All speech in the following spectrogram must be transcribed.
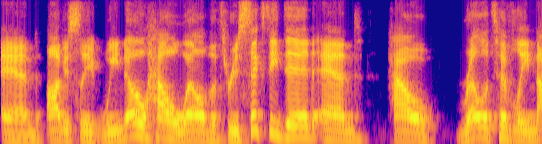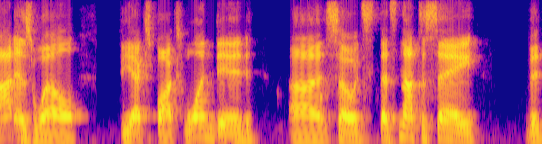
And obviously, we know how well the 360 did and how relatively not as well the Xbox One did. Uh, so it's that's not to say that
